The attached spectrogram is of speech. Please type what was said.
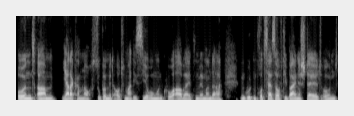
Und ähm, ja, da kann man auch super mit Automatisierung und Co. arbeiten, wenn man da einen guten Prozess auf die Beine stellt. Und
